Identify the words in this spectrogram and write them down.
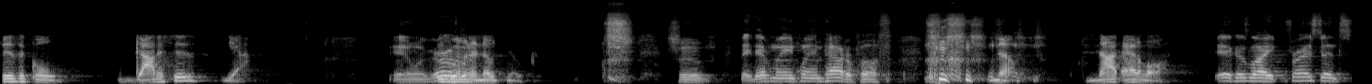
physical goddesses, yeah. Yeah, when girls These women are, are no joke. So they definitely ain't playing powder puff. no, not at all. Yeah, because like for instance,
